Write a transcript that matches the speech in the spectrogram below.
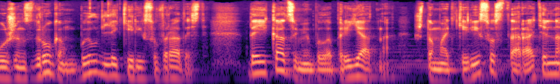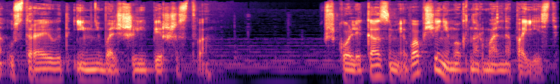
Ужин с другом был для Кирису в радость, да и Кадзуми было приятно, что мать Кирису старательно устраивает им небольшие пиршества. В школе Казуми вообще не мог нормально поесть,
